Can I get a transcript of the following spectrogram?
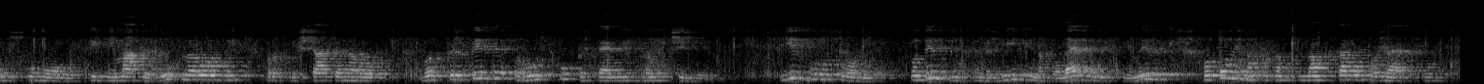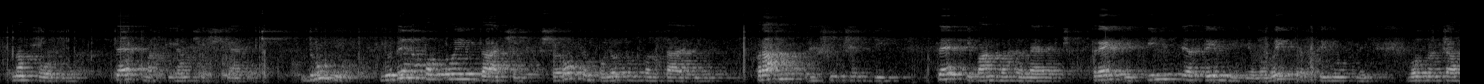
руську мову, піднімати дух народний, просвіщати народ, воскресити руську писемність Галичині. Їх було троє. Один них енергійний, наполегливий, сміливий, готовий на, самопожертву, на подвиг. Це Маркіян Шишкевич. Другий людина палкої вдачі, широким польотом фантазії, прагнув рішучих дій. Це Іван Вагелевич, третій ініціативний, діловий, працелюбний, водночас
